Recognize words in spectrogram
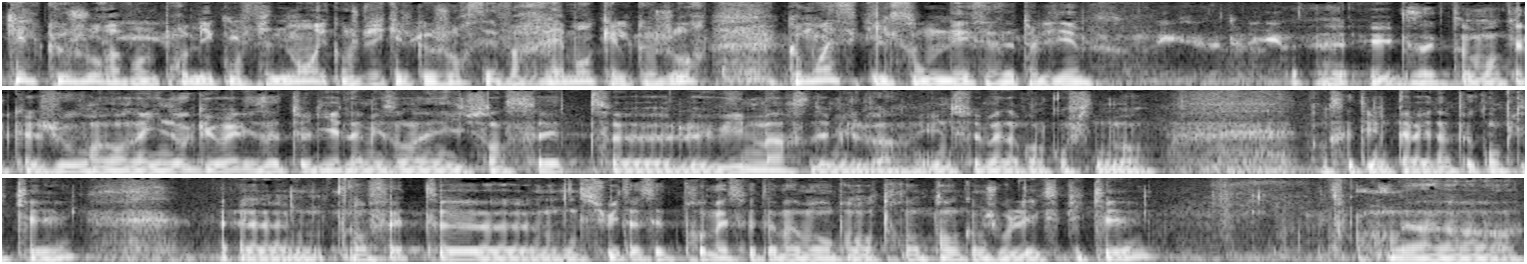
quelques jours avant le premier confinement. Et quand je dis quelques jours, c'est vraiment quelques jours. Comment est-ce qu'ils sont nés ces ateliers? Euh, Exactement, quelques jours. hein. On a inauguré les ateliers de la maison d'année 1807 euh, le 8 mars 2020, une semaine avant le confinement. Donc c'était une période un peu compliquée. Euh, en fait, euh, suite à cette promesse faite à maman pendant 30 ans, comme je vous l'ai expliqué, on a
